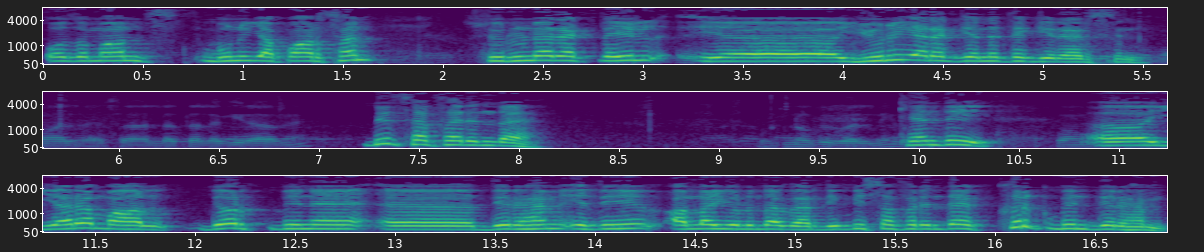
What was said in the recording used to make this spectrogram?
o zaman bunu yaparsan sürünerek değil e, yürüyerek cennete girersin. Bir seferinde kendi e, yarım al 4 bine e, dirhem idi Allah yolunda verdi. Bir seferinde 40 bin dirhem.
